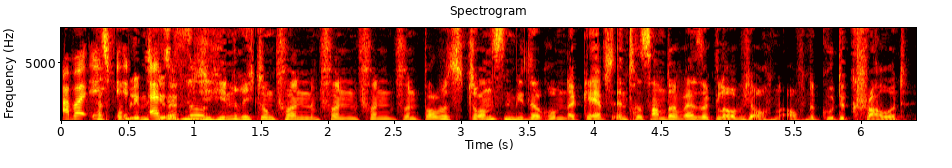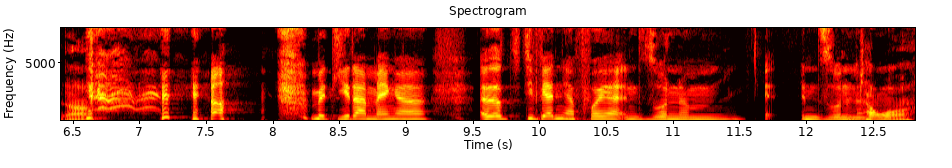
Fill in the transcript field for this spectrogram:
Aber ich, Das Problem ist die also öffentliche so, Hinrichtung von, von, von, von Boris Johnson wiederum. Da gäbe es interessanterweise, glaube ich, auch, auch eine gute Crowd. Ja. mit jeder Menge, also die werden ja vorher in so einem, in so einem, Tower.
